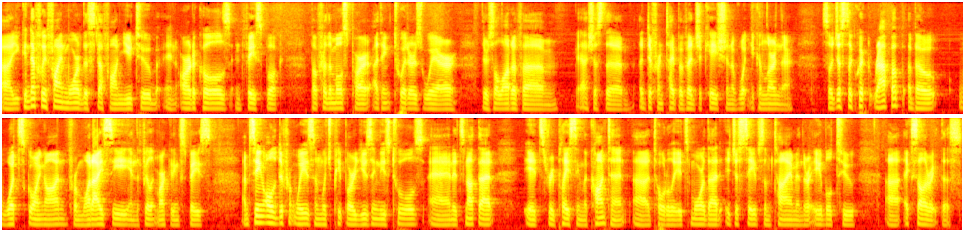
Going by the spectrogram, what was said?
Uh, you can definitely find more of this stuff on YouTube and articles and Facebook. But for the most part, I think Twitter's where there's a lot of, um, yeah, it's just a, a different type of education of what you can learn there. So, just a quick wrap up about what's going on from what I see in the affiliate marketing space. I'm seeing all the different ways in which people are using these tools, and it's not that it's replacing the content uh, totally. It's more that it just saves them time and they're able to uh, accelerate this.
